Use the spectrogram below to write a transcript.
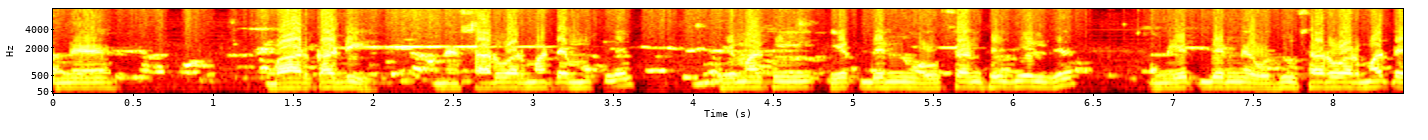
અને બહાર કાઢી અને સારવાર માટે મોકલેલ. જેમાંથી એક બેનનું અવસાન થઈ ગયેલ છે. અને એક બેનને વધુ સારવાર માટે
